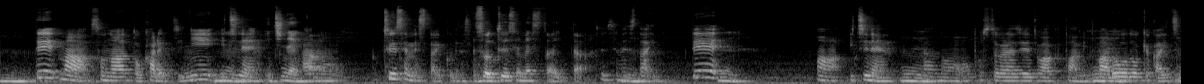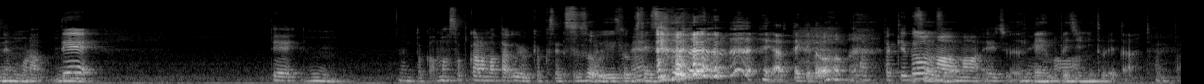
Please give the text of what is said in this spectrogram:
うん。でまあその後カレッジに1年、うん。一年間。あの2セメスター行くんですね。そう2セメスター行った。2セメスター行って、うんまあ、1年、うん。あのポストグラジュエートワークパーミット、うん。まあ、労働許可1年もらって、でうん。なんとか、まあ、そこからまた紆余曲折そうそう曲です先ね生 あったけど。あったけどまあまあ永住権は無事に取れた。取れた。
